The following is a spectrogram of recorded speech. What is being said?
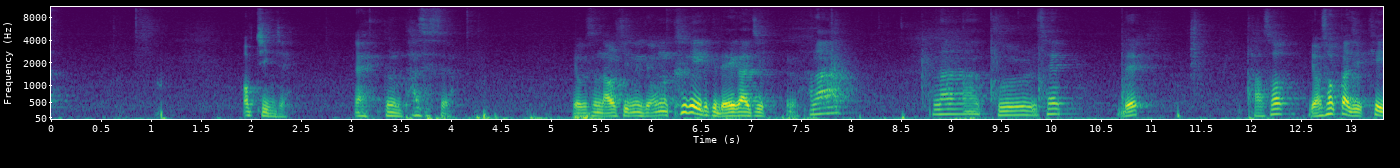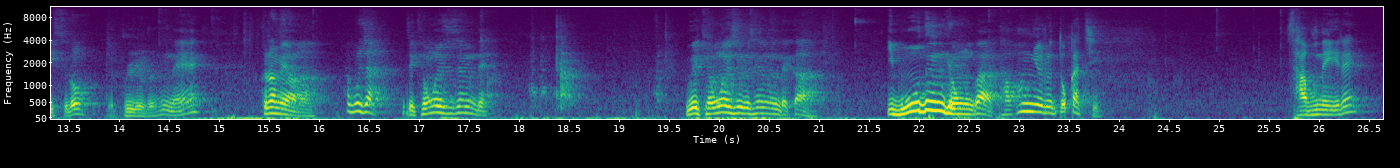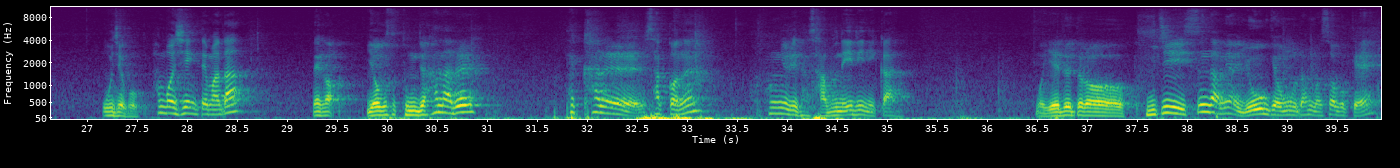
없지 이제. 네, 그럼 다 셌어요. 여기서 나올 수 있는 경우는 크게 이렇게 네 가지. 하나, 하나, 둘, 셋, 넷, 다섯, 여섯 가지 케이스로 분류를 했네. 그러면 해보자. 이제 경우의 수 세면 돼. 왜 경우의 수를 세면 될까? 이 모든 경우가 다 확률은 똑같지. 4분의 1에 5제곱. 한 번 시행 때마다 내가 여기서 동전 하나를 택하는 사건은 확률이 다 4분의 1이니까 뭐 예를 들어 굳이 쓴다면 요 경우를 한번 써볼게.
